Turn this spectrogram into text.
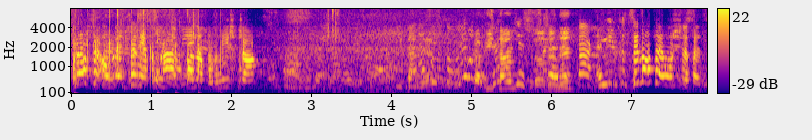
Proszę o wręczenie pucharu pana burmistrza. Kapitan, Rożyny. Tak. Emilko, co... Mateusz Ślepecki.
